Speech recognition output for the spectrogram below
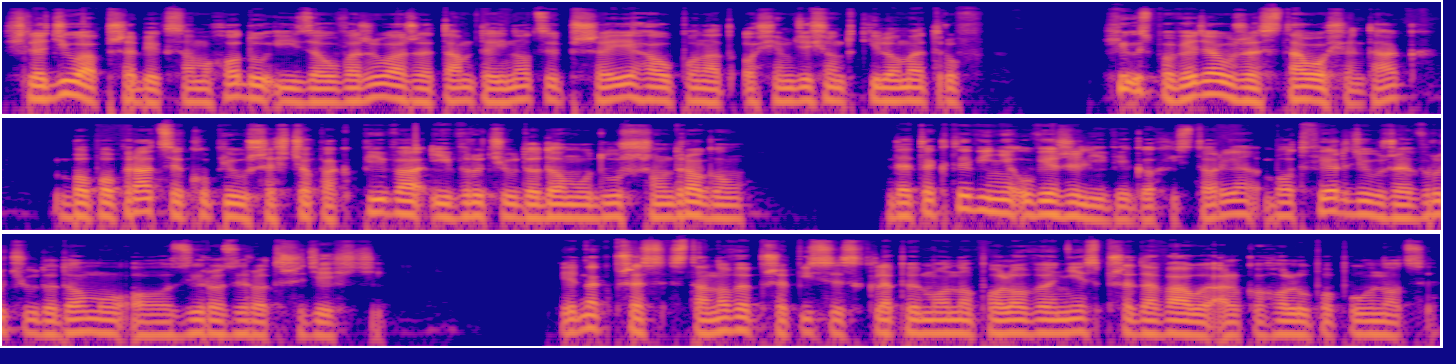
Śledziła przebieg samochodu i zauważyła, że tamtej nocy przejechał ponad 80 kilometrów. Hughes powiedział, że stało się tak, bo po pracy kupił sześciopak piwa i wrócił do domu dłuższą drogą. Detektywi nie uwierzyli w jego historię, bo twierdził, że wrócił do domu o 0030. Jednak przez stanowe przepisy sklepy monopolowe nie sprzedawały alkoholu po północy.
